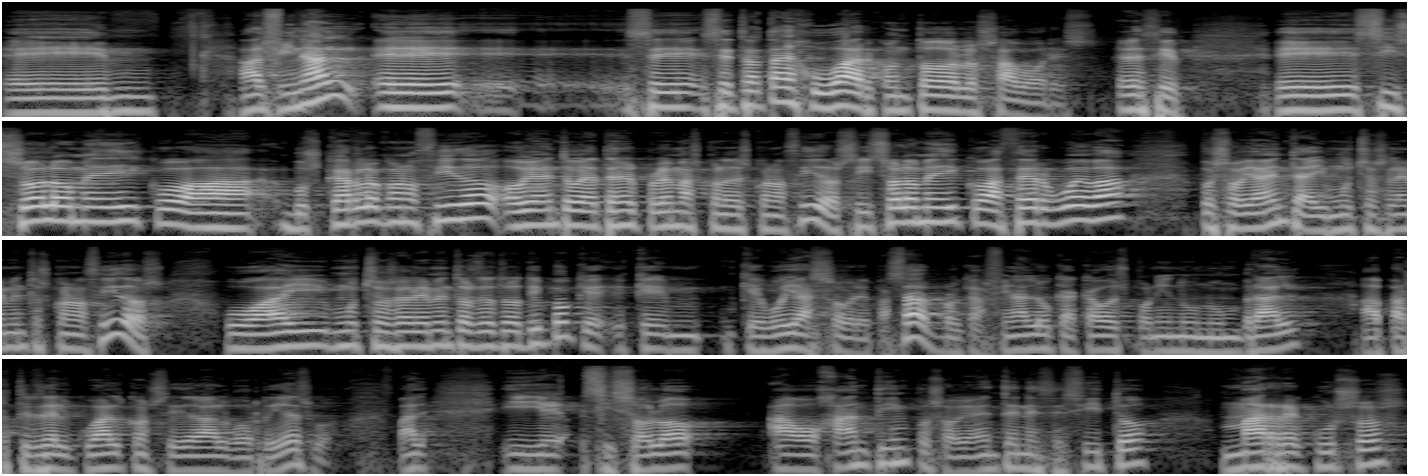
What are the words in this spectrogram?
Eh, al final, eh, se, trata de jugar con todos los sabores. Es decir, si solo me dedico a buscar lo conocido, obviamente voy a tener problemas con lo desconocido. Si solo me dedico a hacer hueva, pues obviamente hay muchos elementos conocidos o hay muchos elementos de otro tipo que, voy a sobrepasar, porque al final lo que acabo es poniendo un umbral a partir del cual considero algo riesgo. Y si solo hago hunting, pues obviamente necesito más recursos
